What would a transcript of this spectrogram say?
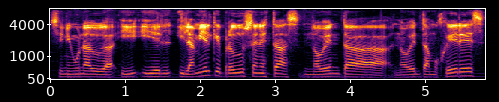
Sin ninguna duda. Y, el, y la miel que producen estas 90, 90 mujeres,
